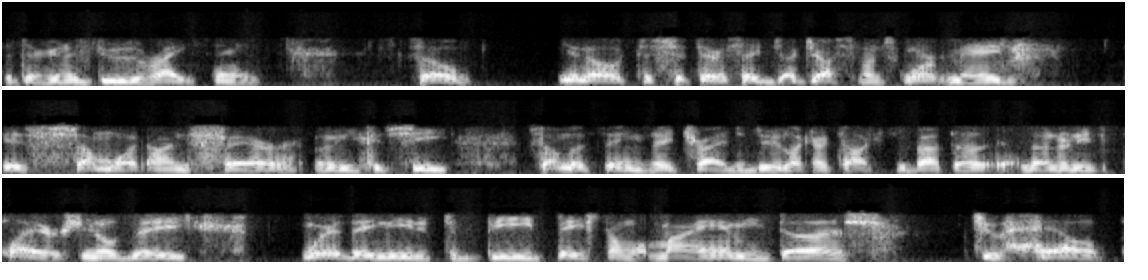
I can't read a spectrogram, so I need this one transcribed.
that they're going to do the right thing. So, you know, to sit there and say adjustments weren't made is somewhat unfair. I mean, you could see some of the things they tried to do, like I talked to you about the, underneath the players. You know, they where they needed to be based on what Miami does to help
